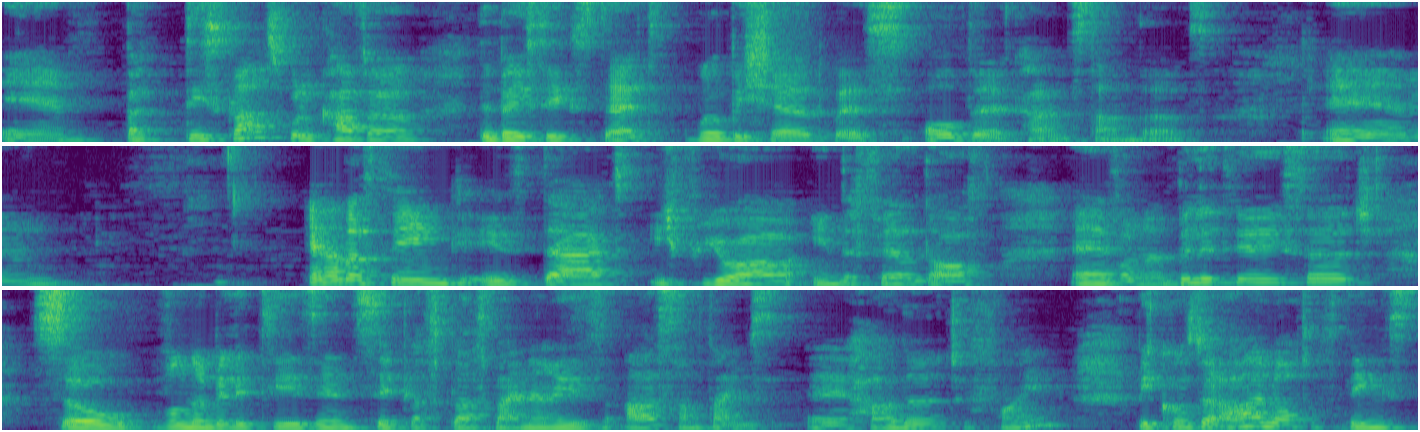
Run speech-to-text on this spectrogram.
Um, but this class will cover the basics that will be shared with all the current standards. Um, another thing is that if you are in the field of uh, vulnerability research, so vulnerabilities in C++ binaries are sometimes uh, harder to find because there are a lot of things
